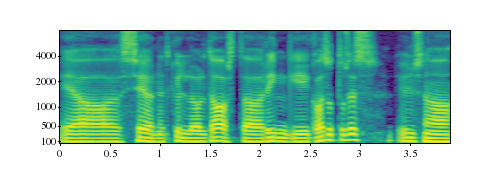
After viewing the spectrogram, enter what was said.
ja see on nüüd küll olnud aasta ringi kasutuses, üsna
